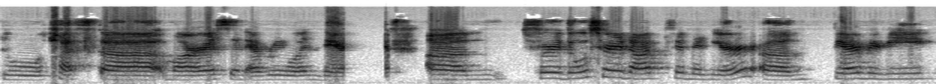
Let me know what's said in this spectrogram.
to Cheska, Mars, and everyone there. Um, for those who are not familiar, um, Pierre Marie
